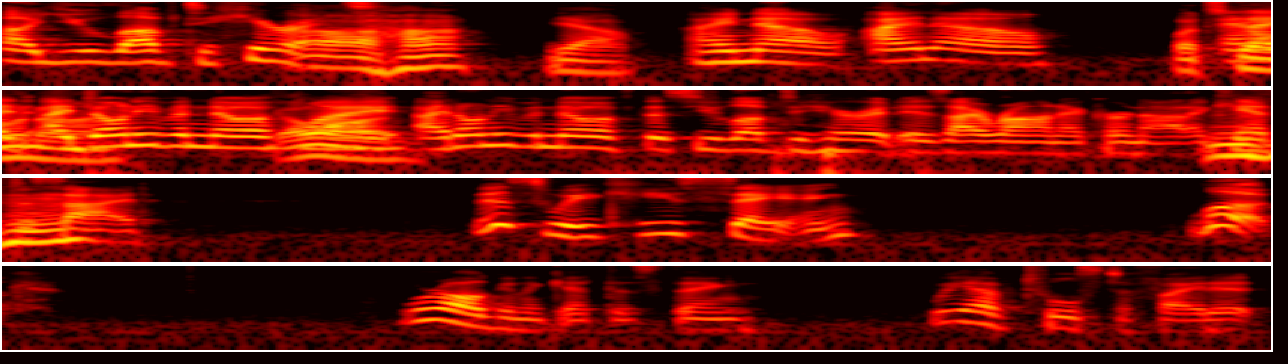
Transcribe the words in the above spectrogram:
a "you love to hear it." Uh huh. Yeah. I know, I know. What's and going I, on? I don't even know if Go my on. I don't even know if this "you love to hear it" is ironic or not. I can't Mm-hmm. decide. This week he's saying, "Look, we're all going to get this thing. We have tools to fight it.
